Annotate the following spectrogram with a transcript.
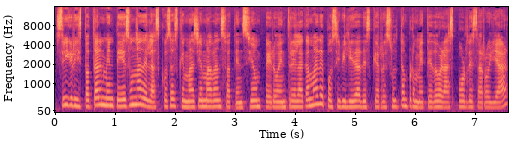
Sí, Gris, totalmente. Es una de las cosas que más llamaban su atención, pero entre la gama de posibilidades que resultan prometedoras por desarrollar,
